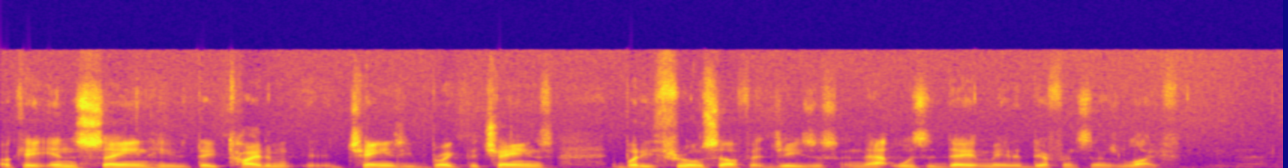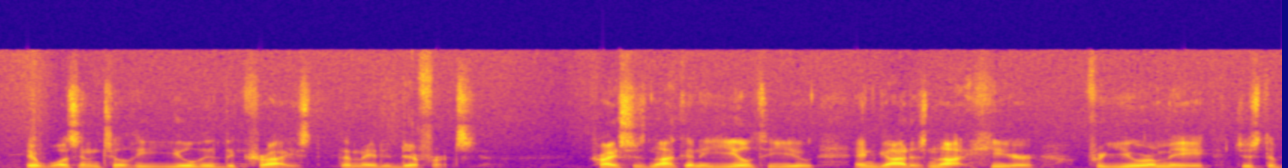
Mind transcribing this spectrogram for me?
Okay, insane. He, they tied him in chains. He broke the chains, but he threw himself at Jesus, and that was the day it made a difference in his life. It wasn't until he yielded to Christ that made a difference. Christ is not going to yield to you, and God is not here for you or me just to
